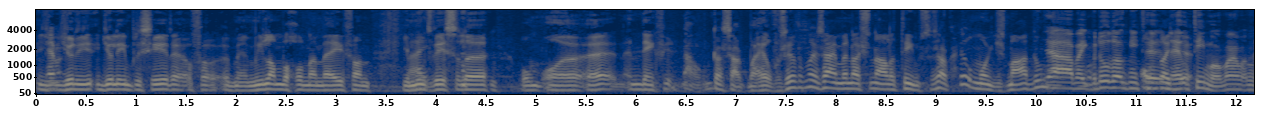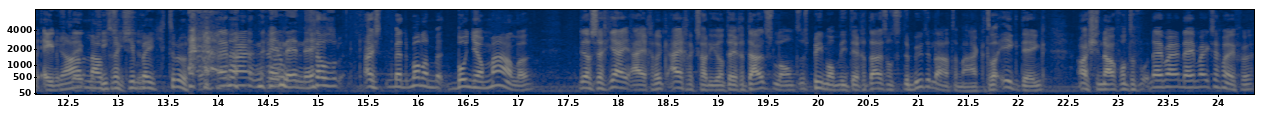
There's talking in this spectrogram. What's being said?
jullie, jullie impliceren, of uh, Milan begon daarmee van... je nee. moet wisselen Om, eh, eh, en denk je, nou, daar zou ik maar heel voorzichtig mee zijn bij nationale teams. Dan zou ik heel mondjesmaat doen. Ja, maar ik bedoelde ook niet Omdat een heel je- team hoor, maar één of twee ja, nou trek je een eh. beetje terug. Nee, maar, Nee, nee, nee. Zelfs als je met de mannen met Bonjan Malen... Dan zeg jij eigenlijk, eigenlijk zou hij dan tegen Duitsland... Het is prima om die tegen Duitsland zijn debuut te laten maken. Terwijl ik denk, als je nou van tevoren... Nee, maar, nee, maar ik zeg maar even.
